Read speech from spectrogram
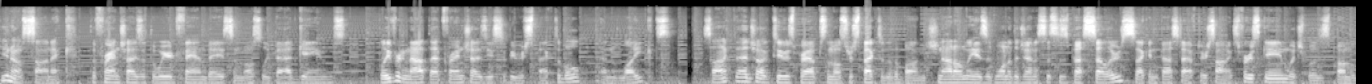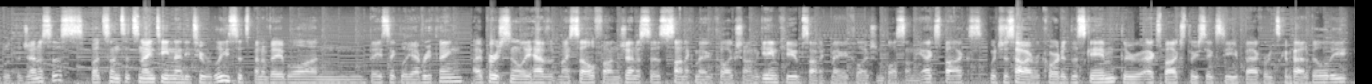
You know Sonic, the franchise with the weird fan base and mostly bad games. Believe it or not, that franchise used to be respectable and liked. Sonic the Hedgehog 2 is perhaps the most respected of the bunch. Not only is it one of the Genesis's best sellers, second best after Sonic's first game, which was bundled with the Genesis, but since its 1992 release, it's been available on basically everything. I personally have it myself on Genesis, Sonic Mega Collection on the GameCube, Sonic Mega Collection Plus on the Xbox, which is how I recorded this game through Xbox 360 backwards compatibility.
